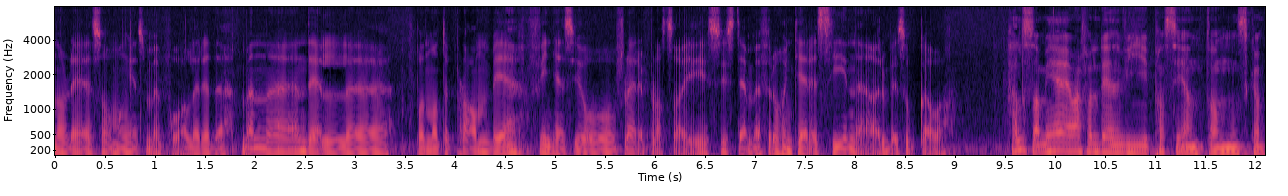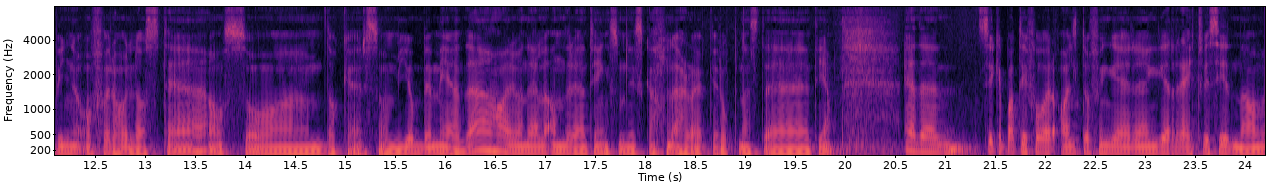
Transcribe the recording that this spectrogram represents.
når det er så mange som er på allerede. Men en del på en måte plan B finnes jo flere plasser i systemet for å håndtere sine arbeidsoppgaver. Helsa mi er i hvert fall det vi pasientene skal begynne å forholde oss til. Og så um, dere som jobber med det, har jo en del andre ting som de skal lære dere opp neste tida. Er det sikker på at de får alt til å fungere greit ved siden av?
